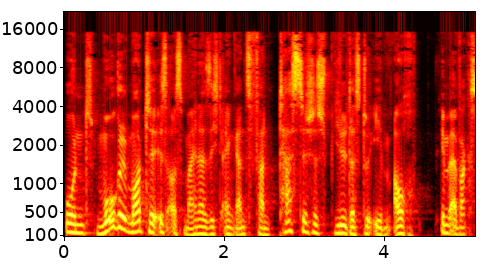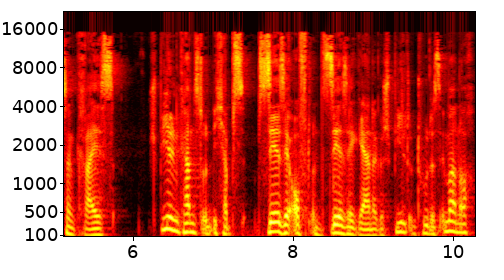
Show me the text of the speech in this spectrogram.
Und Mogelmotte ist aus meiner Sicht ein ganz fantastisches Spiel, das du eben auch im Erwachsenenkreis spielen kannst. Und ich habe es sehr, sehr oft und sehr, sehr gerne gespielt und tue das immer noch.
